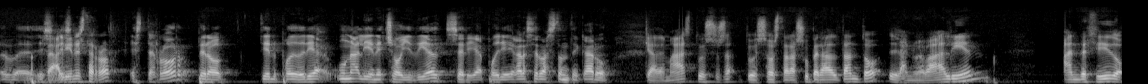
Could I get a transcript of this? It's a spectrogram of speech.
eh, es- Alien es terror. Es terror, pero tiene- podría, un Alien hecho hoy día sería, podría llegar a ser bastante caro. Que además, tú eso, tú eso estarás súper al tanto, la nueva Alien han decidido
